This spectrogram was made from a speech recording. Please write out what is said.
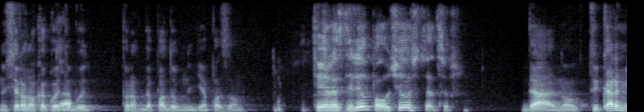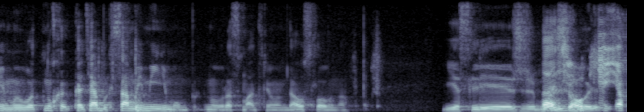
Но все равно какой-то да. будет правдоподобный диапазон. Ты разделил, получилась у тебя цифра? Да, но ты карми мы вот, ну, хотя бы самый минимум, ну, рассматриваем, да, условно. Если же да, больше не, будет... Окей, я,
